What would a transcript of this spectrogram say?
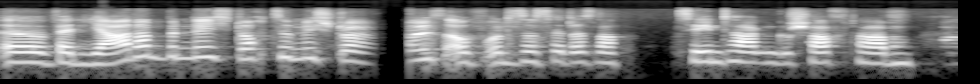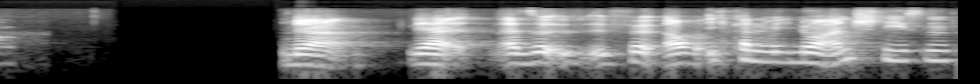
Äh, wenn ja, dann bin ich doch ziemlich stolz auf uns, dass wir das nach zehn Tagen geschafft haben. Ja, ja, also für, auch ich kann mich nur anschließen.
